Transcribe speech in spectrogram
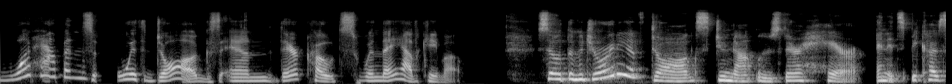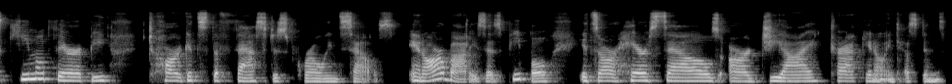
what happens with dogs and their coats when they have chemo? So, the majority of dogs do not lose their hair, and it's because chemotherapy targets the fastest growing cells. In our bodies as people, it's our hair cells, our GI tract, you know, intestines,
